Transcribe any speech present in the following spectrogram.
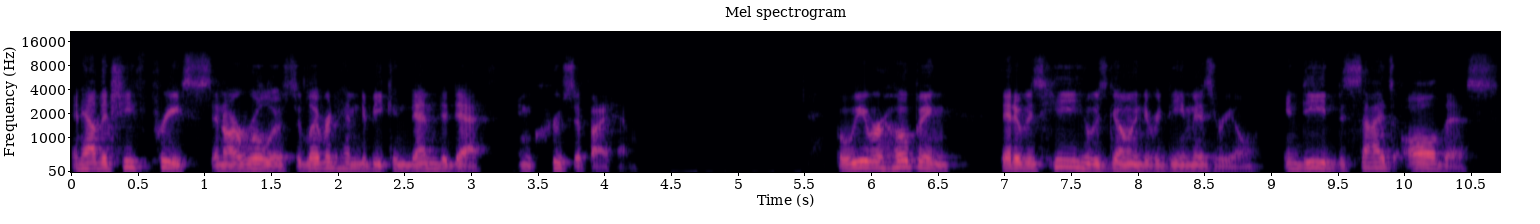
and how the chief priests and our rulers delivered him to be condemned to death and crucified him. But we were hoping that it was he who was going to redeem Israel. Indeed, besides all this,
